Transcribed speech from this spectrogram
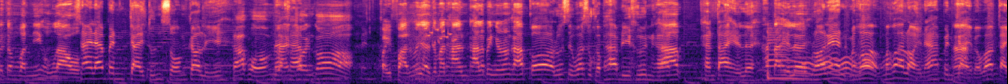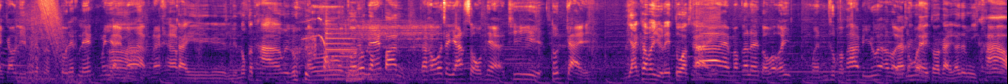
ประจำวันนี้ของเรา ใช่แล้วเป็นไก่ตุ๋นโสมเกาหลี ครับผมหนะครับลายคนก็ใฝ่ฝันว่าอยากจะมาทานทานแล้วเป็นไงบ้างครับ ก็รู้สึกว่าสุขภาพดีขึ้นคครัรับบทันตาเห็นเลยทันตาเห็นเลยผมล้อเล่นมันก็มันก็อร่อยนะ เป็นไก่อะ แบบว่าไก่เกาหลีมันจะแบบตัวเล็กๆ ไม่ใหญ่มากนะครับไก่หรือนกกระทาไม่รู้เออตัวเท่ากับปั้นแล้วเขาก็จะยัดโสมเนี่ยที่ตุ๊ดไก่ ยัดเข้าไปอยู่ในตัวใช่ไก่มันก็เลยแบบว่าเอ้ย เหมือนสุขภาพดีด้วยอร่อยและข้างด้วยในตัวไก่ก็จะมีข้าว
